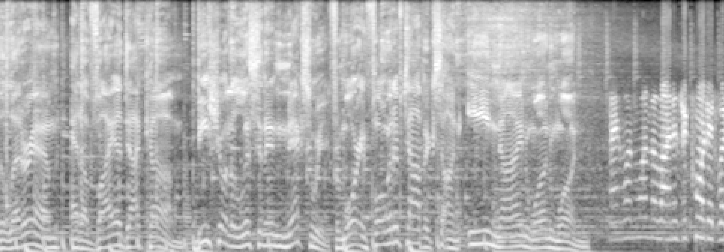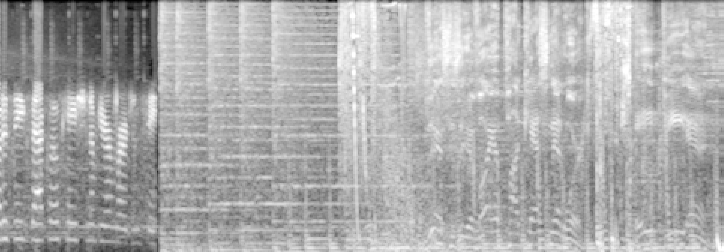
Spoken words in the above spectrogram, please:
the letter M, at avaya.com. Be sure to listen in next week for more informative topics on E911. 911, the line is recorded. What is the exact location of your emergency? This is the Avaya Podcast Network, APN.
